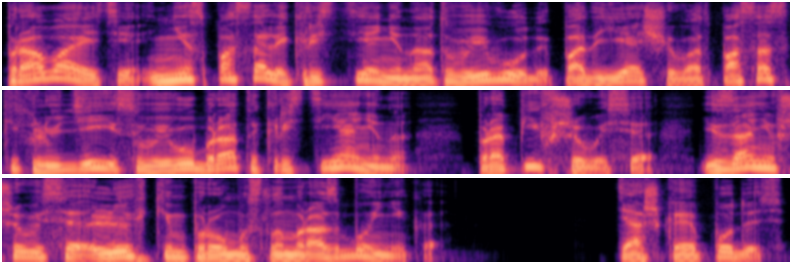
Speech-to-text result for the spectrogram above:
Права эти не спасали крестьянина от воеводы, подъящего от посадских людей и своего брата-крестьянина, пропившегося и занявшегося легким промыслом разбойника. Тяжкая подать,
